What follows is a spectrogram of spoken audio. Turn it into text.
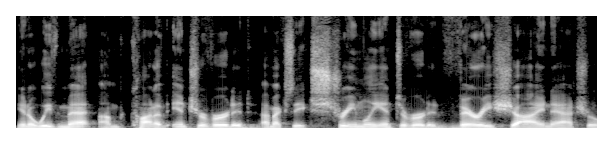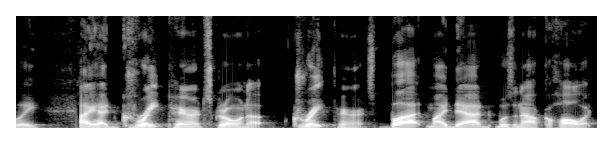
you know, we've met. I'm kind of introverted. I'm actually extremely introverted, very shy naturally. I had great parents growing up, great parents. But my dad was an alcoholic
